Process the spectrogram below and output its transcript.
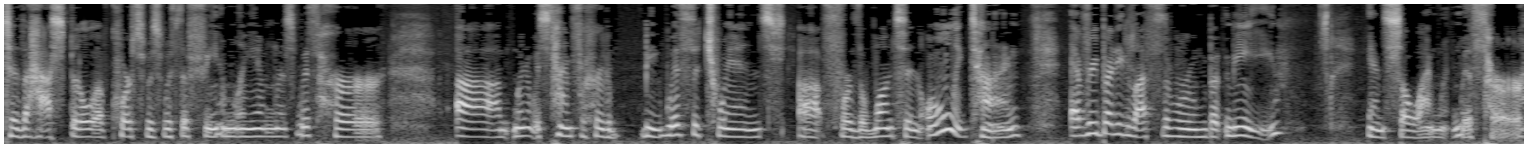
to the hospital, of course, was with the family and was with her um, when it was time for her to be with the twins uh, for the once and only time, everybody left the room but me, and so I went with her.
